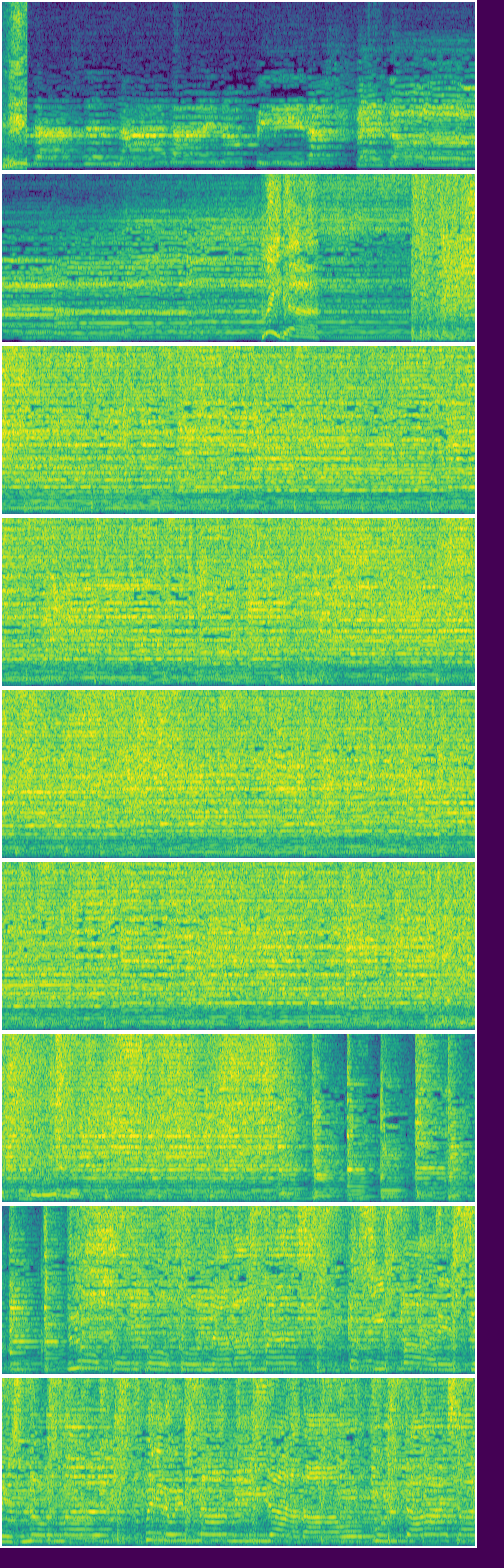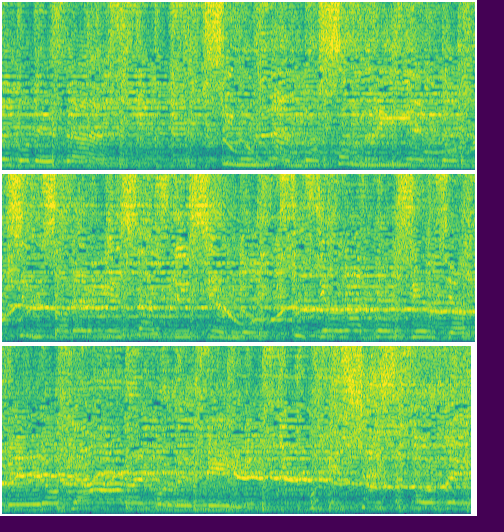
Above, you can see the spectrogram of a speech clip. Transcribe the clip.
Sucia la conciencia, pero claro el porvenir, porque ya está por venir.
